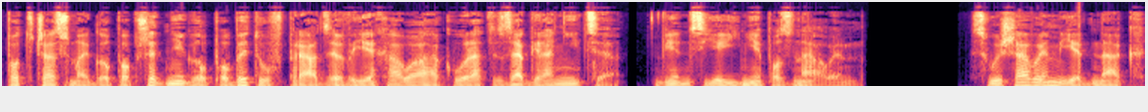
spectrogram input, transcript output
Podczas mego poprzedniego pobytu w Pradze wyjechała akurat za granicę, więc jej nie poznałem. Słyszałem jednak,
